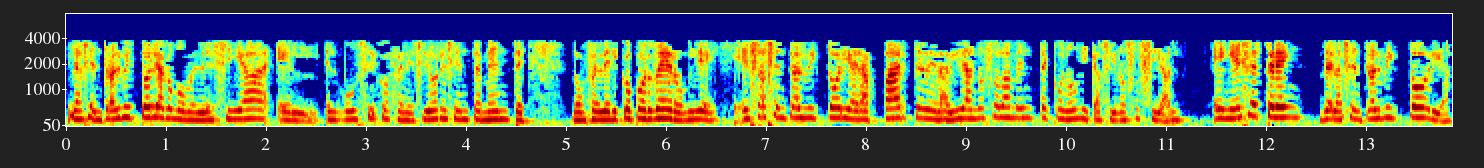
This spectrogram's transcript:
La Central Victoria, como me decía el, el músico fenecido recientemente, don Federico Cordero, mire, esa Central Victoria era parte de la vida no solamente económica, sino social. En ese tren de la Central Victoria,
